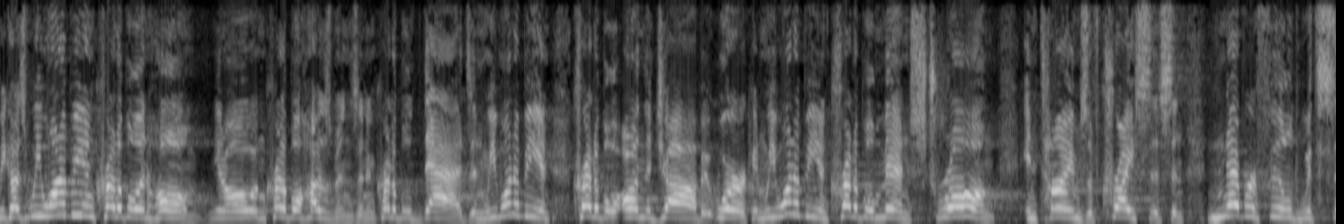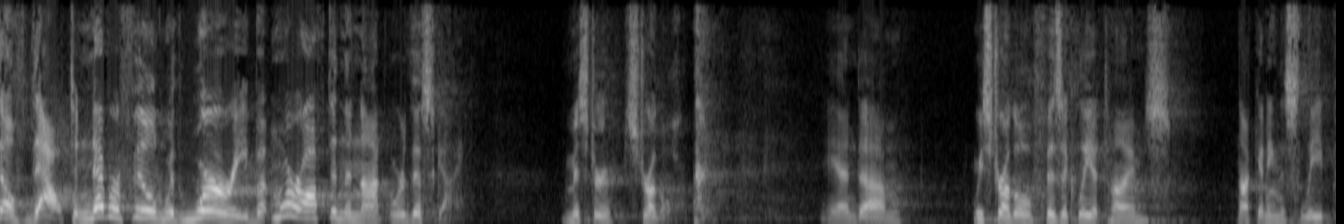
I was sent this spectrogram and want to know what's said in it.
because we want to be incredible at home, you know, incredible husbands and incredible dads, and we want to be incredible on the job at work, and we want to be incredible men, strong in times of crisis, and never filled with self doubt, and never filled with worry. But more often than not, we're this guy, Mr. Struggle. and um, we struggle physically at times, not getting the sleep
